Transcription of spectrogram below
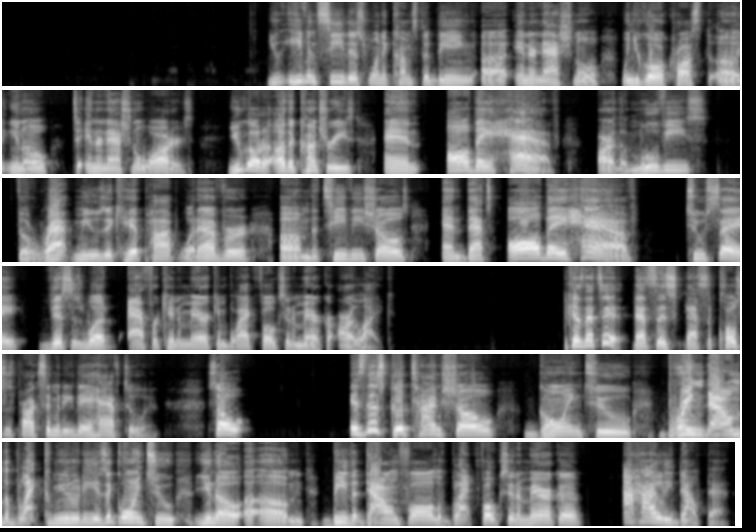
You even see this when it comes to being uh, international, when you go across, uh, you know, to international waters. You go to other countries and all they have are the movies, the rap music, hip hop, whatever, um, the TV shows, and that's all they have to say this is what African American black folks in America are like. Because that's it. That's this that's the closest proximity they have to it. So is this good time show going to bring down the black community? Is it going to, you know, uh, um, be the downfall of black folks in America? I highly doubt that.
